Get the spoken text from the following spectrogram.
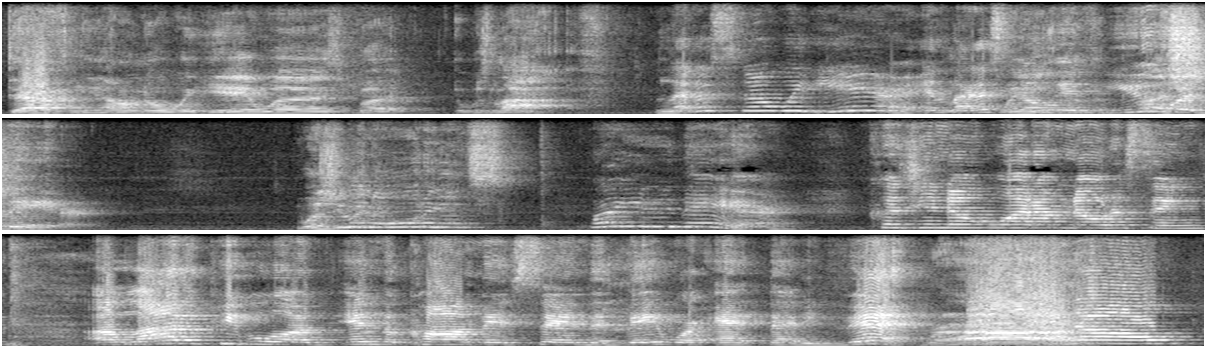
Definitely. I don't know what year it was, but it was live. Let us know what year and let us Queen know if you pressure. were there. Was you in the audience? Were you there? Because you know what I'm noticing? A lot of people are in the comments saying that they were at that event. You Right. know,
